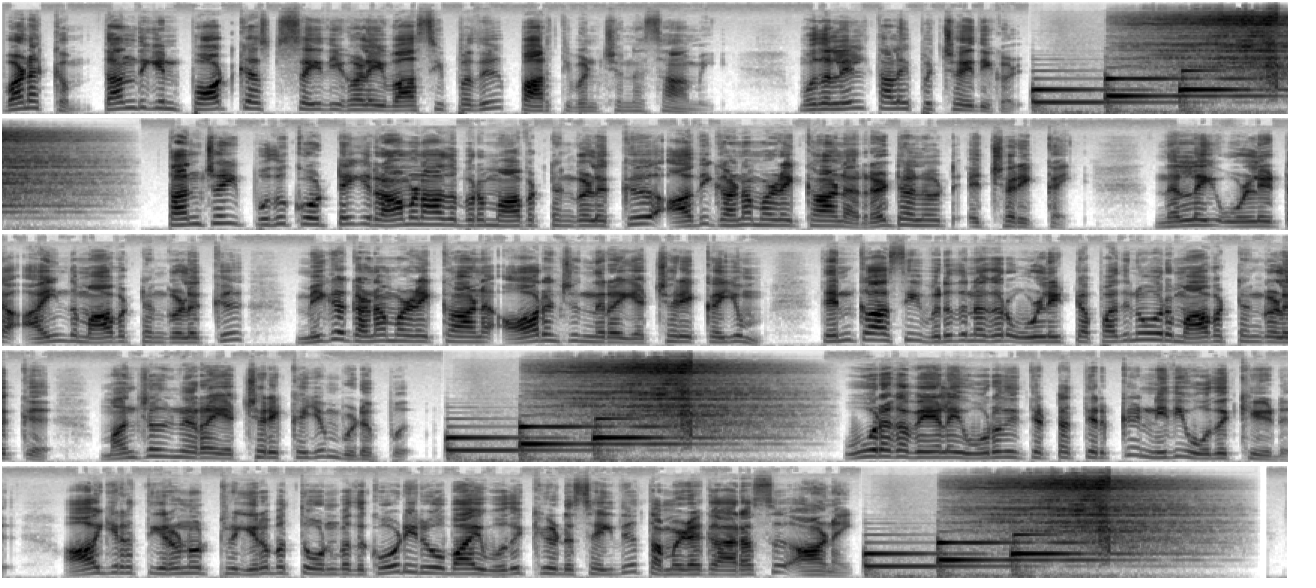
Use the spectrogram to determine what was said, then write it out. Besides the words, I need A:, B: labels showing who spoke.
A: வணக்கம். தந்தையின் பாட்காஸ்ட் செய்திகளை வாசிப்பது பார்த்திபன் சின்னசாமி. முதலில் தலைப்புச் செய்திகள். தஞ்சை புதுக்கோட்டை ராமநாதபுரம் மாவட்டங்களுக்கு அதிகனமழைக்கான ரெட் அலர்ட் எச்சரிக்கை. நெல்லை உள்ளிட்ட ஐந்து மாவட்டங்களுக்கு மிக கனமழைக்கான ஆரஞ்சு நிற எச்சரிக்கையும் தென்காசி விருதுநகர் உள்ளிட்ட பதினோரு மாவட்டங்களுக்கு மஞ்சள் நிற எச்சரிக்கையும் விடுப்பு. ஊரக வேலை உறுதி திட்டத்திற்கு நிதி ஒதுக்கீடு. ஆயிரத்தி இருநூற்று இருபத்தி ஒன்பது கோடி ரூபாய் ஒதுக்கீடு செய்து தமிழக அரசு ஆணை.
